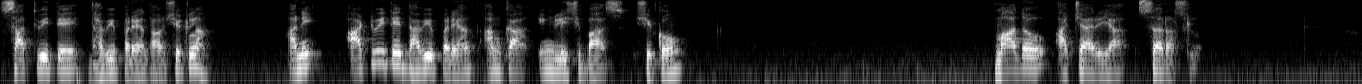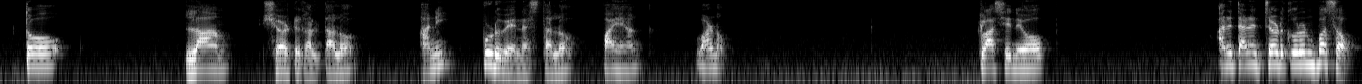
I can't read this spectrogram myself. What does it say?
सातवी ते धावी पर्यंत हांव शिकलां. आनी आठवी ते धावी पर्यंत आमकां इंग्लीश भास शिकोवंक माधव आचार्य सर आसलो. तो लांब शर्ट घालतालो आनी पुडवे न्हेसतालो पांयांक वाणो क्लासीन येवप आनी ताणें चड करून बसप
